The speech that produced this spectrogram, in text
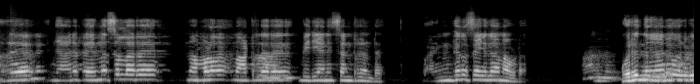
അത് ഞാൻ ഫേമസ് ഉള്ളൊരു നമ്മളെ നാട്ടിലൊരു ബിരിയാണി സെന്റർ ഉണ്ട്. ഭയങ്കര സെയിലാണ് അവിടെ. ഒരു നേരം ഒരു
